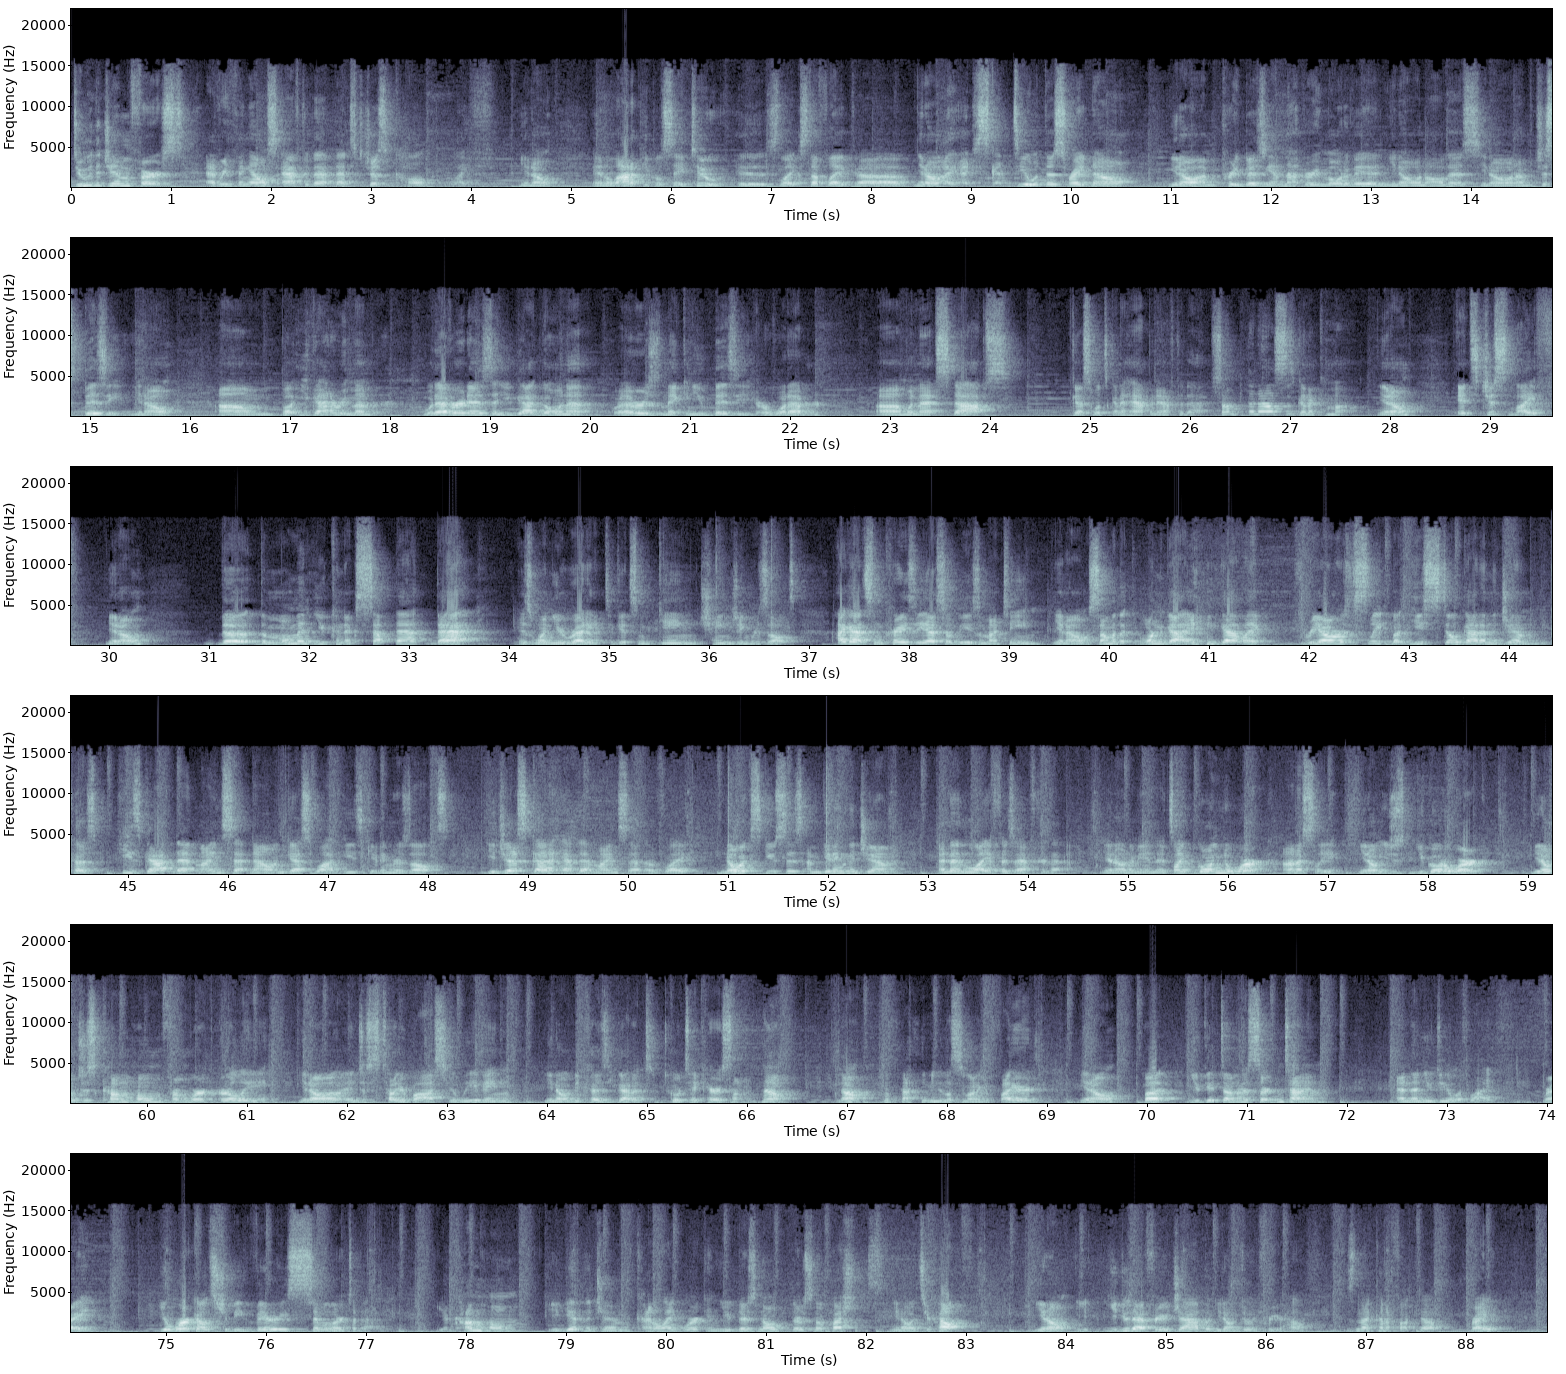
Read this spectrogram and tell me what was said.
Do the gym first, everything else after that, that's just called life, you know? And a lot of people say too, is like stuff like, uh, you know, I, I just gotta deal with this right now you know, I'm pretty busy. I'm not very motivated, you know, and all this, you know, and I'm just busy, you know. Um, but you got to remember, whatever it is that you got going on, whatever is making you busy or whatever, um, when that stops, guess what's going to happen after that? Something else is going to come up, you know. It's just life, you know. The the moment you can accept that, that is when you're ready to get some game-changing results. I got some crazy SOBs in my team. You know, some of the one guy he got like three hours of sleep, but he still got in the gym because he's got that mindset now. And guess what? He's getting results. You just got to have that mindset of like, no excuses. I'm getting in the gym, and then life is after that. You know what I mean? It's like going to work. Honestly, you know, you just you go to work. You don't just come home from work early, you know, and just tell your boss you're leaving, you know, because you got to go take care of something. No, no, I mean, unless you want to get fired, you know, but you get done at a certain time and then you deal with life, right? Your workouts should be very similar to that. You come home, you get in the gym, kind of like work, and you, there's no there's no questions. You know, it's your health. You know, you, you do that for your job, but you don't do it for your health. Isn't that kind of fucked up, right?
